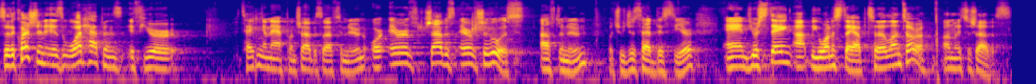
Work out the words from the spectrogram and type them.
So the question is, what happens if you're taking a nap on Shabbos afternoon or Erev Shabbos, Erev Shavuos afternoon, which we just had this year, and you're staying up, you want to stay up to learn Torah on Motzei Shabbos.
